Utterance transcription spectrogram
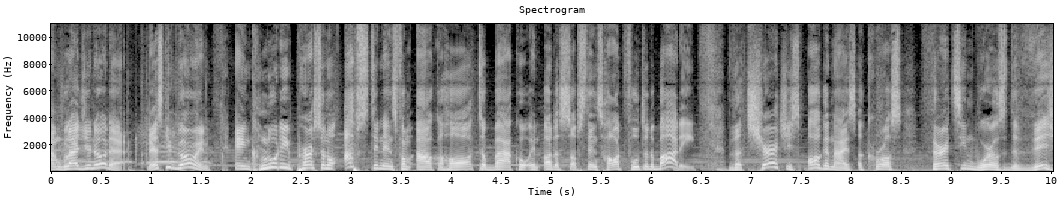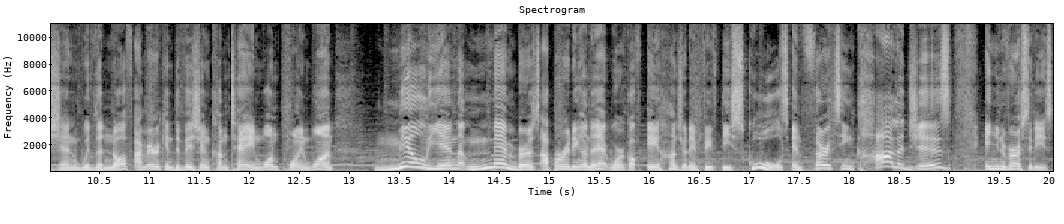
I'm glad you know that. Let's keep going, including personal abstinence from alcohol, tobacco, and other substance harmful to the body. The church is organized across 13 worlds division, with the North American division contain 1.1 million members operating a network of 850 schools and 13 colleges and universities.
